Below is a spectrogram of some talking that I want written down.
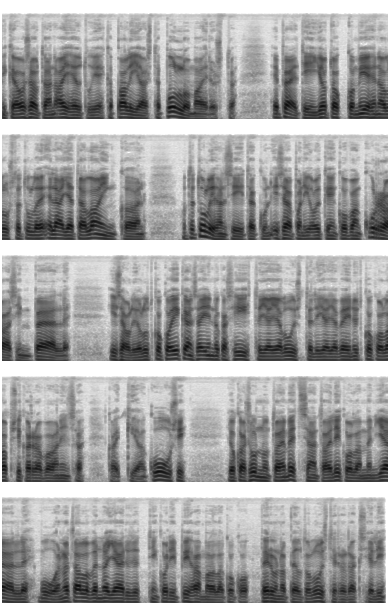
mikä osaltaan aiheutui ehkä paljaasta pullomaidosta. Epäiltiin jotokko miehen alusta tulee eläjätä lainkaan, mutta tulihan siitä, kun isä pani oikein kovan kuraasin päälle. Isä oli ollut koko ikänsä innokas hiihtäjä ja luistelija ja vei nyt koko lapsikaravaaninsa, kaikkiaan kuusi, joka sunnuntai metsään tai Likolammen jäälle. Muuana talvena jäädytettiin kodin pihamaalla koko perunapelto luistiradaksi. Eli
